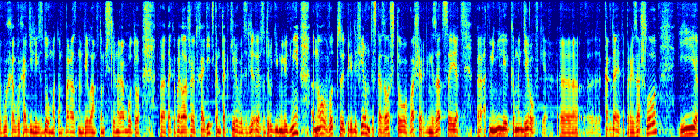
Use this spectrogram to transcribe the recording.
выходили из дома там по разным делам, в том числе на работу, э, так и продолжают ходить, контактировать с другими людьми, но вот перед эфиром ты сказал, что в вашей организации отменили командировки. Когда это произошло и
